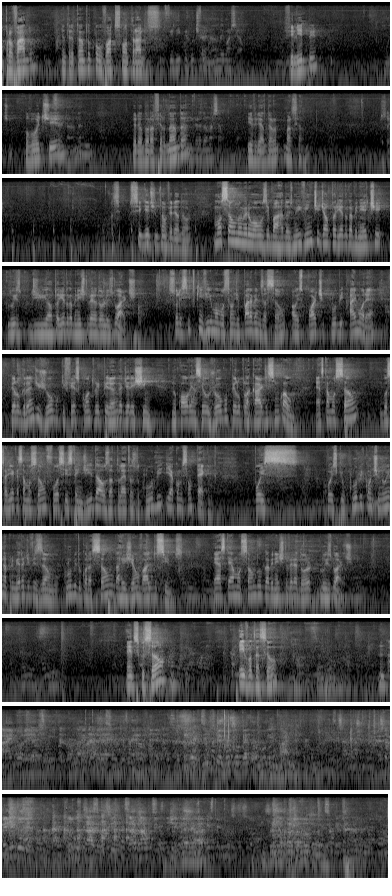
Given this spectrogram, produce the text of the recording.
Aprovado, entretanto, com votos contrários. Felipe, Ruth, Fernanda e Marcelo. Felipe, Ruth, Ruth Fernanda, vereadora Fernanda e vereador Marcelo. E vereador Marcelo. Seguinte, então, vereador. Moção número 11, barra 2020, de autoria do gabinete Luiz, de autoria do gabinete do vereador Luiz Duarte solicito que envie uma moção de parabenização ao Esporte Clube Aimoré pelo grande jogo que fez contra o Ipiranga de Erechim, no qual venceu o jogo pelo placar de 5 a 1. Esta moção, gostaria que essa moção fosse estendida aos atletas do clube e à comissão técnica, pois pois que o clube continue na primeira divisão, o clube do coração da região Vale dos Sinos. Esta é a moção do gabinete do vereador Luiz Duarte. Em discussão? Em votação? Hum.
